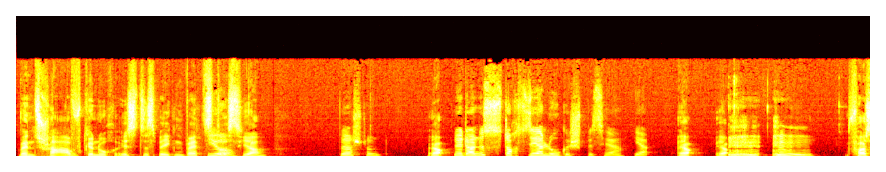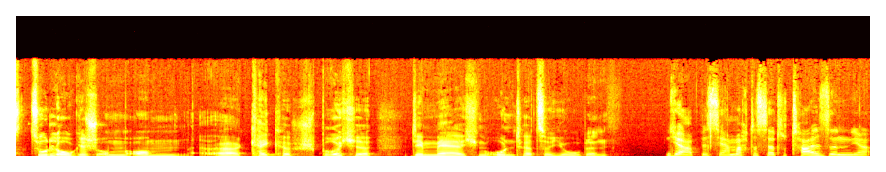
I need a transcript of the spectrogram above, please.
Wenn es scharf genug ist, deswegen wetzt das ja. Ja, stimmt. Ja, Nee, dann ist es doch sehr logisch bisher. Ja. ja, ja. Fast zu logisch, um, um äh, kecke Sprüche dem Märchen unterzujubeln, Ja, bisher macht das ja total Sinn, ja.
